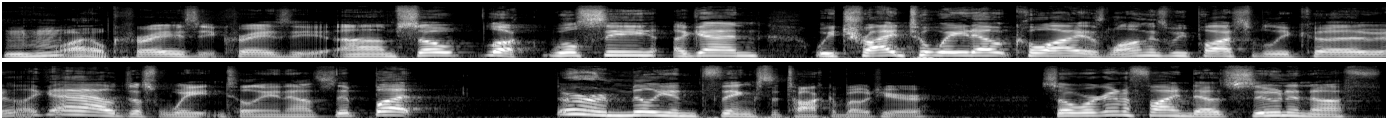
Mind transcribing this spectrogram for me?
Wild. Crazy, crazy. Um, so look, we'll see. Again, we tried to wait out Kawhi as long as we possibly could. We were like, ah, I'll just wait until he announced it. But there are a million things to talk about here, so we're gonna find out soon enough.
